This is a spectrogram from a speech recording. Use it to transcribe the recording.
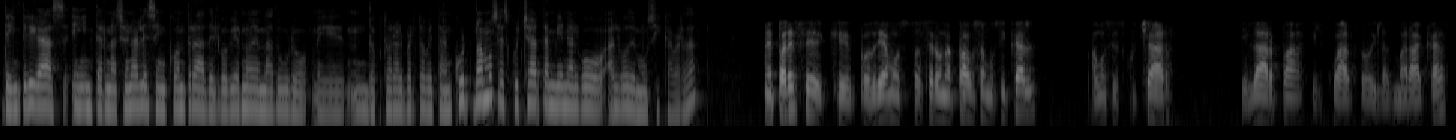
de, intrigas internacionales en contra del gobierno de Maduro, doctor Alberto Betancourt. Vamos a escuchar también algo, algo de música, ¿verdad? Me parece que podríamos hacer una pausa musical. Vamos a escuchar el arpa, el cuatro y las maracas,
